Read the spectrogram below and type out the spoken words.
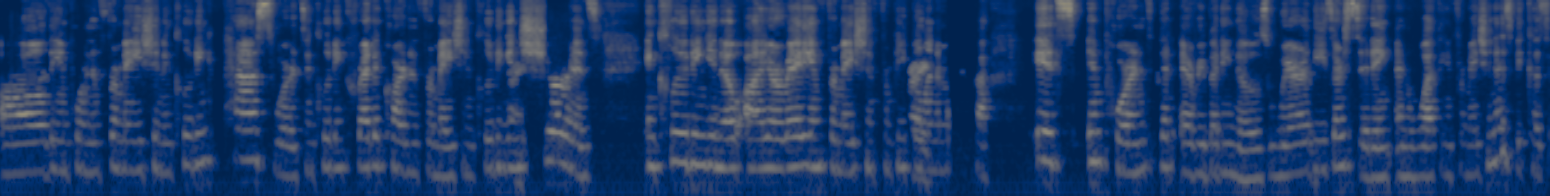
all the important information including passwords including credit card information including Right. insurance including you know ira information from people Right. in america it's important that everybody knows where these are sitting and what the information is because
